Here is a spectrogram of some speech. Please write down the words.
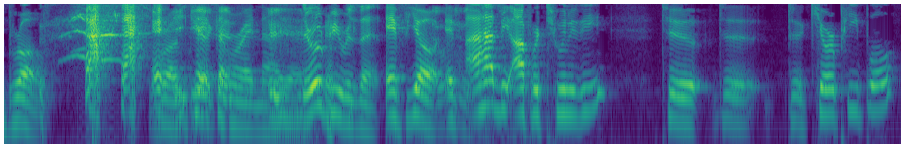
bro, bro. Let me tell you something right now. Yeah. There would be resent. If yo, if I had the opportunity to to to cure people,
